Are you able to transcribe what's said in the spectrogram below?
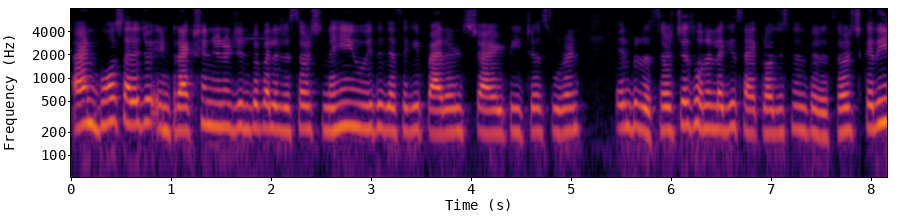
एंड बहुत सारे जो इंट्रैक्शन यूनिट जिन पे पहले रिसर्च नहीं हुई थी, जैसे कि पेरेंट्स चाइल्ड टीचर स्टूडेंट इन पर रिसर्चेज होने लगी साइकोलॉजिस्ट ने इन पर रिसर्च करी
